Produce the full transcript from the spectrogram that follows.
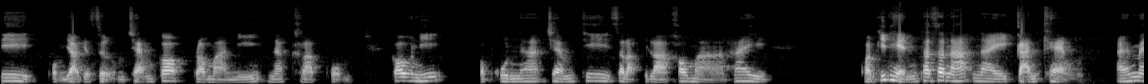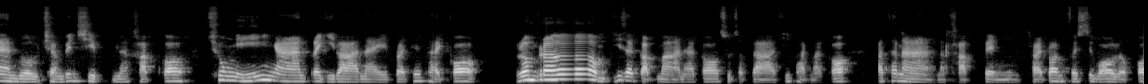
ที่ผมอยากจะเสริมแชมป์ก็ประมาณนี้นะครับผม ก็วันนี้ขอบคุณนะฮะแชมป์ที่สลับเวลาเข้ามาให้ความคิดเห็นทัศนะในการแข่ง Ironman World Championship นะครับ ก็ช่วงนี้งานไตรกีฬาในประเทศไทยก็เริ่มเริ่มที่จะกลับมานะก็สุดสัปดาห์ที่ผ่านมาก็พัฒนานะครับ เป็น Triathlon Festival แล้วก็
